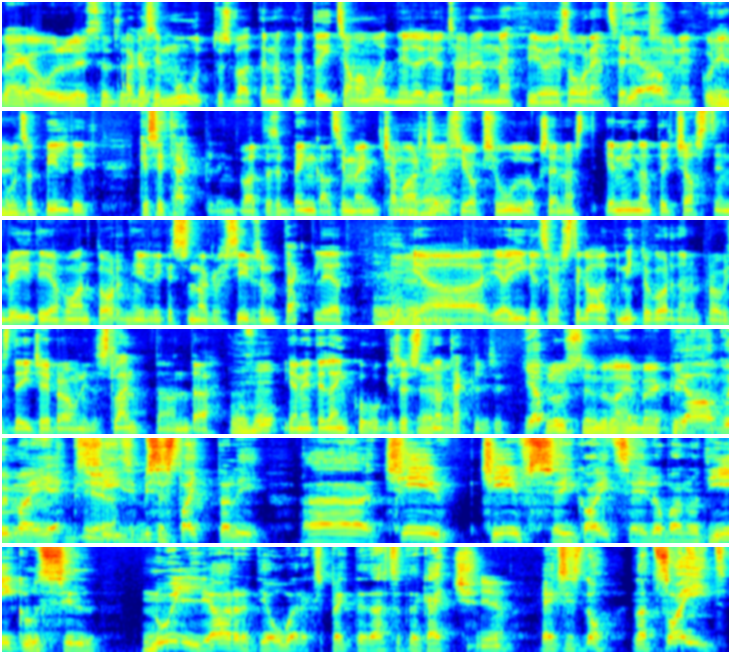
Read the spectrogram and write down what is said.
väga hull lihtsalt. aga see muutus, vaata noh, nad tõid samamoodi, neil oli ju Tyrann Matthew ja Sorensen, eks ju, need kurikuulsad pildid. kes ei tacklinud, vaata see Bengalsi mäng, Jamar Mhm. Chase jooksis hulluks ennast ja nüüd nad tõid Justin Reed'i ja Juan Thornhilli, kes on agressiivsemad tacklijad mm. -hmm. ja, ja Eaglesi vastu ka, vaata mitu korda nad proovisid AJ Brownile slant'e anda mm. -hmm. ja need ei läinud kuhugi, sest Jah. nad tacklisid. pluss nende linebacker. ja kui ma ei eksi yeah., mis see stat oli uh,? Chief, Chiefsi kaitse ei lubanud Eaglesil null yard ja over expected after the catch Jah. ehk siis noh, nad said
